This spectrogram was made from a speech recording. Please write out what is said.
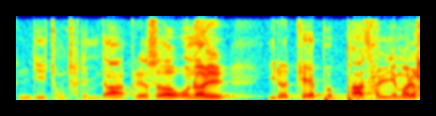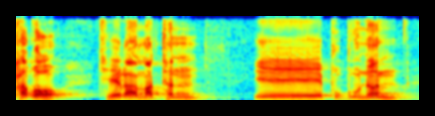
선지 종찰입니다. 그래서 오늘 이렇게 법화 살림을 하고 제가 맡은 예, 부분은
